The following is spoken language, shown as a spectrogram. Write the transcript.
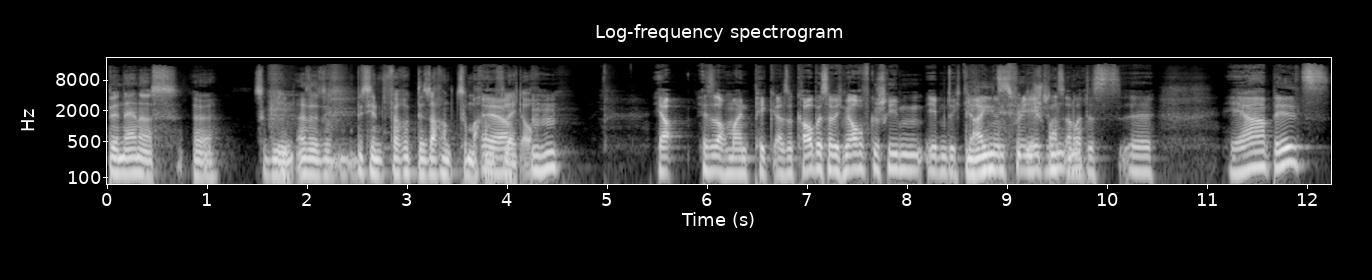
Bananas äh, zu gehen. Also so ein bisschen verrückte Sachen zu machen, ja, vielleicht auch. Mhm. Ja, ist auch mein Pick. Also Cowboys habe ich mir auch aufgeschrieben, eben durch die Bills eigenen Free Agents, aber das, äh, ja, Bills,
